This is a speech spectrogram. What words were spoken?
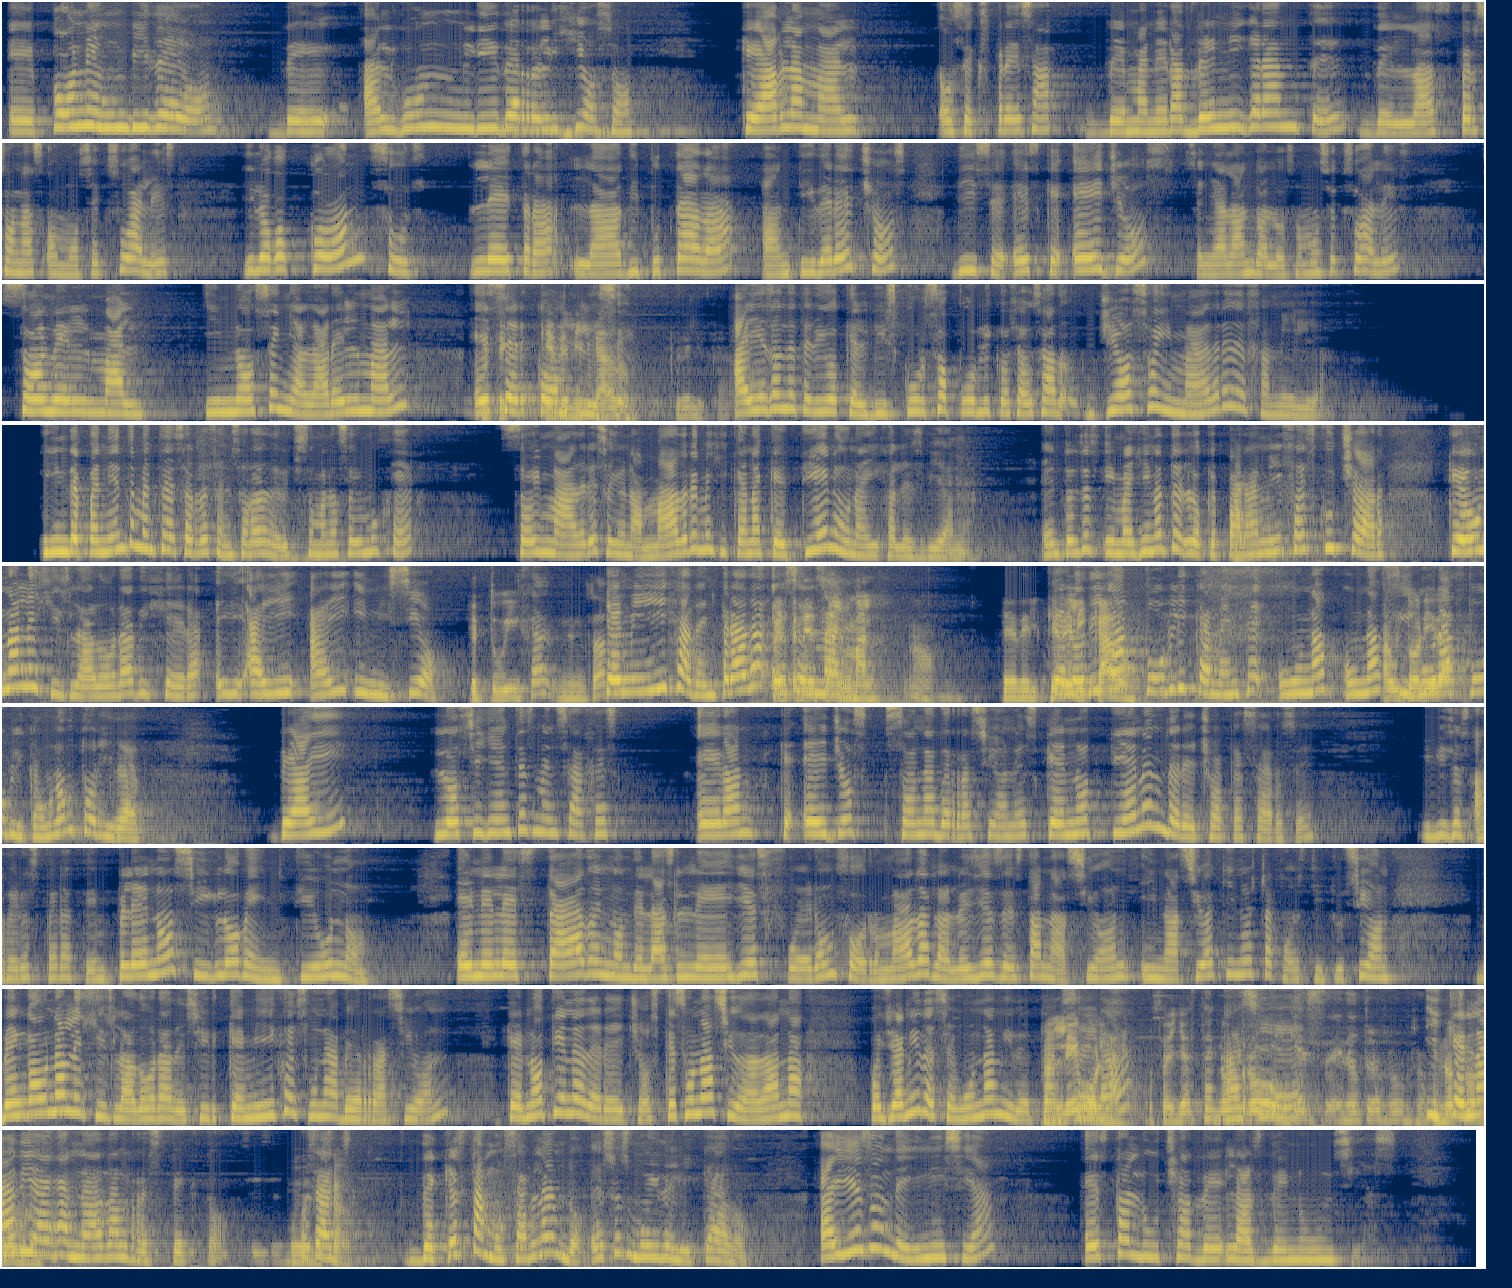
eh, pone un video de algún líder religioso que habla mal o se expresa de manera denigrante de las personas homosexuales y luego con su letra la diputada antiderechos dice es que ellos, señalando a los homosexuales, son el mal y no señalar el mal es Qué- ser qué cómplice. delicado, qué delicado. Ahí es donde te digo que el discurso público se ha usado. Yo soy madre de familia. Independientemente de ser defensora de derechos humanos, soy mujer, soy madre, soy una madre mexicana que tiene una hija lesbiana. Entonces, imagínate lo que para mí fue escuchar que una legisladora dijera, y ahí, ahí inició, Que tu hija, de entrada, que mi hija de entrada es el mal. al mal. No. Qué, del- qué que lo diga públicamente una, una figura pública, una autoridad. De ahí, los siguientes mensajes eran que ellos son aberraciones, que no tienen derecho a casarse. Y dices, a ver, espérate, en pleno siglo XXI, en el estado en donde las leyes fueron formadas, las leyes de esta nación, y nació aquí nuestra constitución, venga una legisladora a decir que mi hija es una aberración, que no tiene derechos, que es una ciudadana, pues ya ni de segunda ni de tercera. Malévola. O sea, ya está en otro. es. en otro rubro. Y en que otro nadie rubro. haga nada al respecto. Sí, sí, muy o sea. ¿de qué estamos hablando? Eso es muy delicado. Ahí es donde inicia esta lucha de las denuncias.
